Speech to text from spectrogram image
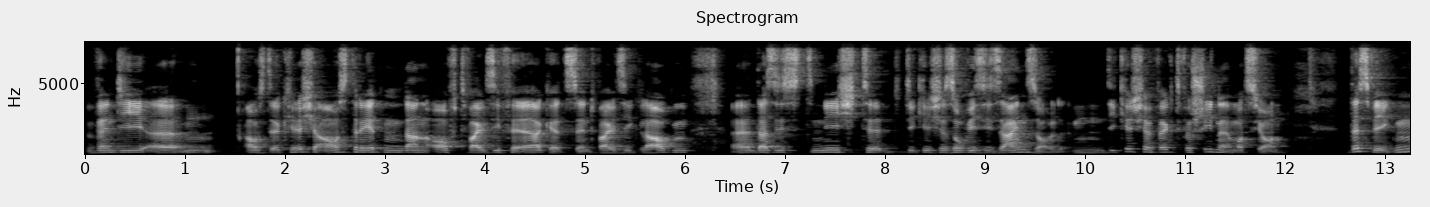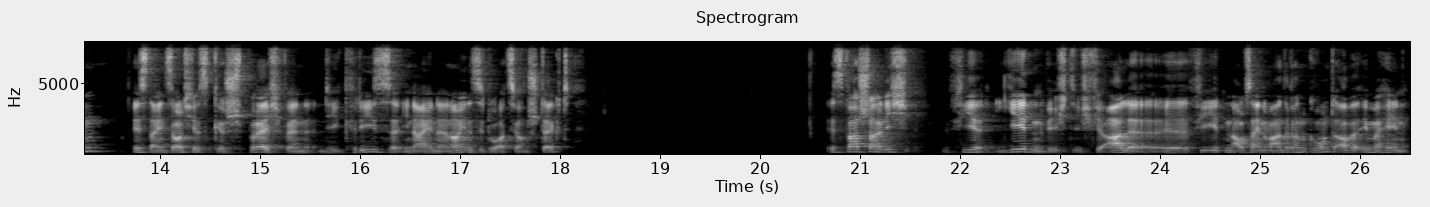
wenn die äh, aus der Kirche austreten, dann oft, weil sie verärgert sind, weil sie glauben, äh, das ist nicht äh, die Kirche so, wie sie sein soll. Mm, die Kirche weckt verschiedene Emotionen. Deswegen ist ein solches Gespräch, wenn die Krise in einer neuen Situation steckt, ist wahrscheinlich für jeden wichtig, für alle, äh, für jeden aus einem anderen Grund, aber immerhin.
